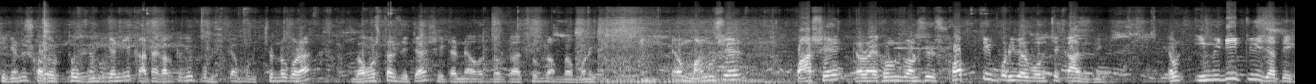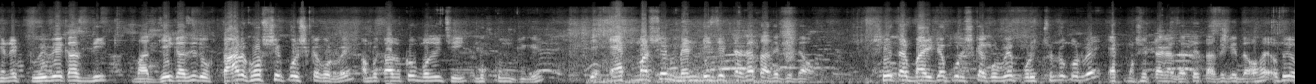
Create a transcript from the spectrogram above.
সেখানে সদর্থ ভূমিকা নিয়ে কাটাখালটাকে পরিষ্কার পরিচ্ছন্ন করা ব্যবস্থা যেটা, সেটা নেওয়ার দরকার আছে আমরা মনে করি। এবং মানুষের পাশে, কারণ এখন মানুষের সবটি পরিবার বলছে কাজ নেই। এবং ইমিডিয়েটলি যাতে এখানে টুয়েবে কাজ দিক, বা যেই কাজই হোক, তার ঘর সে পরিষ্কার করবে। আমরা কালকেও বলেছি মুখ্যমন্ত্রীকে যে এক মাসে ম্যান্ডেজের টাকা তাদেরকে দেওয়া হয় সে তার বাড়িটা পরিষ্কার করবে, পরিচ্ছন্ন করবে, এক মাসের টাকা যাতে তাদেরকে দেওয়া হয় অথবা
